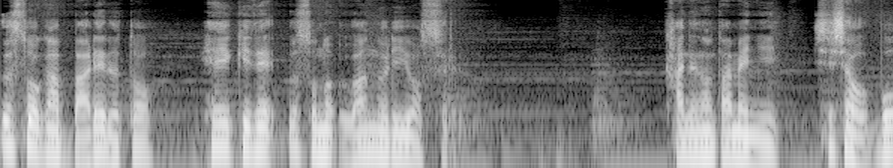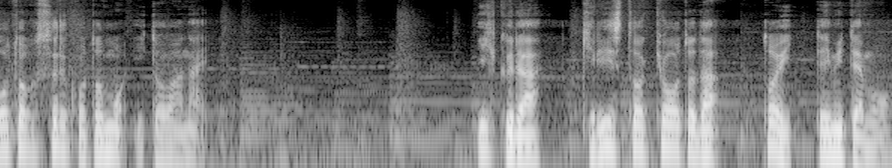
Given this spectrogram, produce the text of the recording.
嘘がバレると平気で嘘の上塗りをする。金のために死者を冒涜することも厭わない。いくらキリスト教徒だと言ってみても、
